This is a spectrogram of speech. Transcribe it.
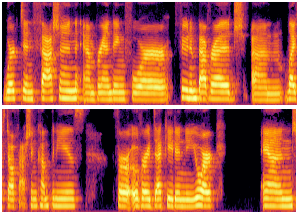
worked in fashion and branding for food and beverage, um, lifestyle fashion companies for over a decade in New York, and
